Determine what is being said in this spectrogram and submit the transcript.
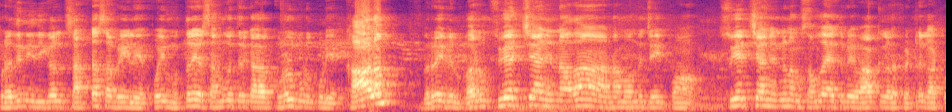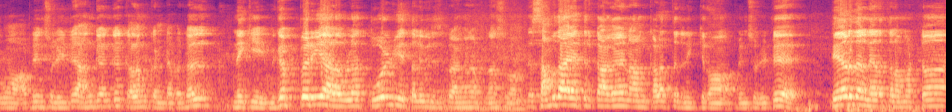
பிரதிநிதிகள் சட்டசபையிலே போய் முத்தரையர் சமூகத்திற்காக குரல் கொடுக்கக்கூடிய காலம் விரைவில் வரும். சுயேட்சையா நின்னாதான் நம்ம வந்து ஜெயிப்போம். சுயேட்சையா நின்று நம்ம சமுதாயத்துடைய வாக்குகளை பெற்று காட்டுவோம் அப்படின்னு சொல்லிட்டு அங்கங்க களம் கண்டவர்கள் இன்னைக்கு மிகப்பெரிய அளவுல தோல்வியை தழுவிருக்கிறாங்கன்னு அப்படின்னு சொல்லுவாங்க இந்த சமுதாயத்திற்காக நாம் களத்தில் நிற்கிறோம் அப்படின்னு சொல்லிட்டு தேர்தல் நேரத்துல மட்டும்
